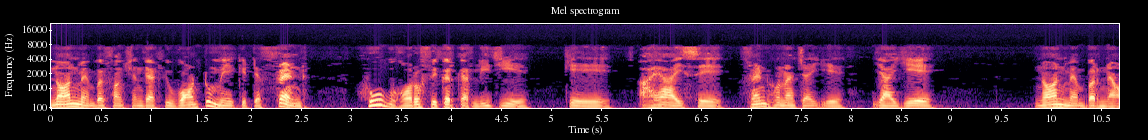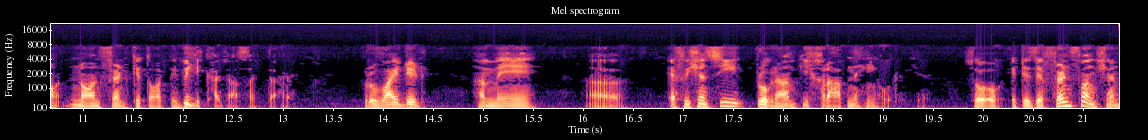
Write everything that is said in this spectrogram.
non member function that you want to make it a friend خوب غور و فکر کر لیجیے کہ آیا اسے فرینڈ ہونا چاہیے یا یہ نان ممبر نان فرینڈ کے طور پہ بھی لکھا جا سکتا ہے۔ پرووائڈیڈ ہمیں ایفیشنسی پروگرام کی خراب نہیں ہو رہی ہے۔ So it is a friend function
